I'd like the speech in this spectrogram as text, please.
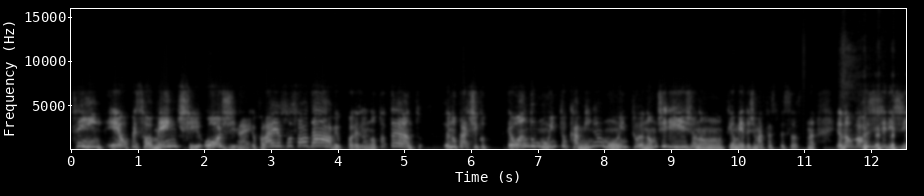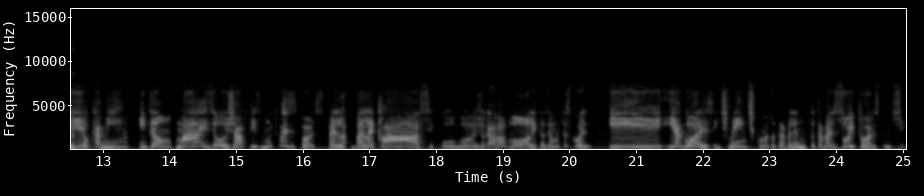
Sim, eu pessoalmente, hoje, né, eu falo, ah, eu sou saudável, por exemplo, não tô tanto. Eu não pratico eu ando muito, eu caminho muito, eu não dirijo, não tenho medo de matar as pessoas. Não. Eu não gosto de dirigir, eu caminho. Então, mas eu já fiz muito mais esportes. Balé, balé clássico, jogava vôlei, fazia muitas coisas. E, e agora, recentemente, como eu tô trabalhando, eu trabalho 18 horas por dia.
